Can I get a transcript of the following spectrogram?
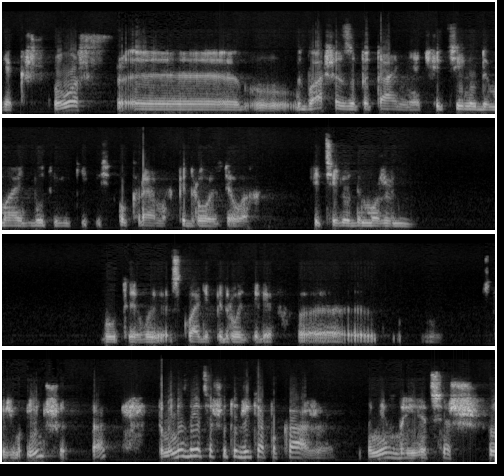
якщо ж е, ваше запитання, чи ці люди мають бути в якихось окремих підрозділах, чи ці люди можуть бути в складі підрозділів, е, скажімо, інших, так то мені здається, що тут життя покаже. Мені здається, що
